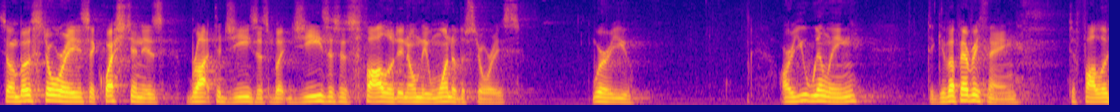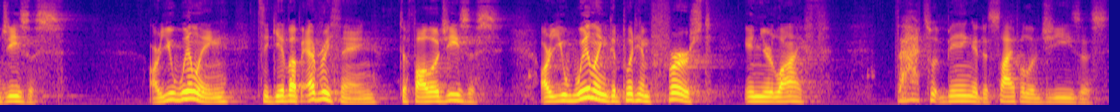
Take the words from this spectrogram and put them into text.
So, in both stories, a question is brought to Jesus, but Jesus is followed in only one of the stories. Where are you? Are you willing to give up everything to follow Jesus? Are you willing to give up everything to follow Jesus? Are you willing to put him first in your life? That's what being a disciple of Jesus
